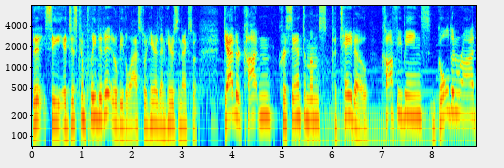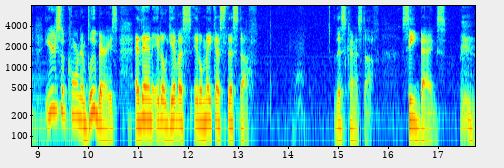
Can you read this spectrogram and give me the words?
The, see, it just completed it. It'll be the last one here. Then here's the next one. Gather cotton, chrysanthemums, potato, coffee beans, goldenrod, ears of corn, and blueberries. And then it'll give us, it'll make us this stuff. This kind of stuff. Seed bags. it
